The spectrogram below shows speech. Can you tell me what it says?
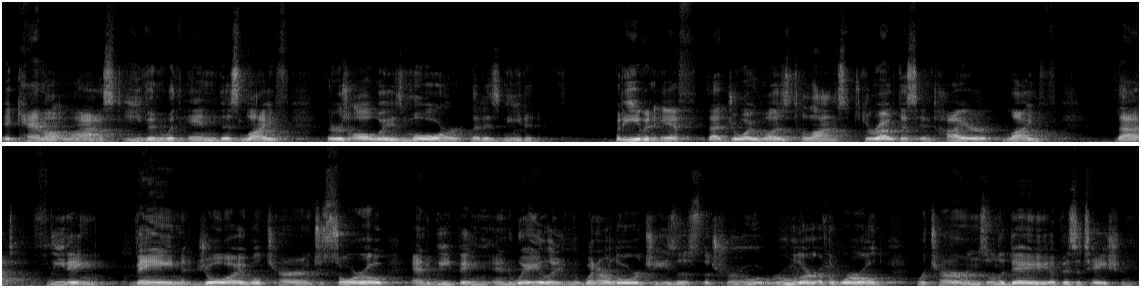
It cannot last even within this life. There is always more that is needed. But even if that joy was to last throughout this entire life, that fleeting, vain joy will turn to sorrow and weeping and wailing when our Lord Jesus, the true ruler of the world, returns on the day of visitation.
